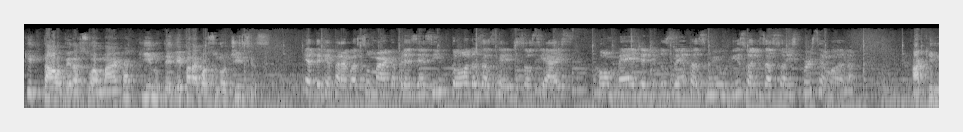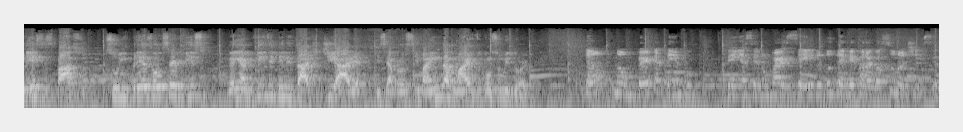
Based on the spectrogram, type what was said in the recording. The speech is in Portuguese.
Que tal ver a sua marca aqui no TV Paraguaçu Notícias? E a TV Paraguaçu marca presença em todas as redes sociais, com média de 200 mil visualizações por semana. Aqui nesse espaço, sua empresa ou serviço ganha visibilidade diária e se aproxima ainda mais do consumidor. Então, não perca tempo. Venha ser um parceiro do TV Paraguaçu Notícias.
